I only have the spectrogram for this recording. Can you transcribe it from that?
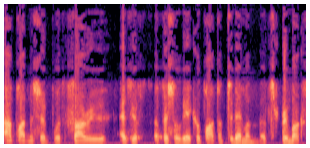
our partnership with Saru as your official vehicle partner to them on the Springboks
